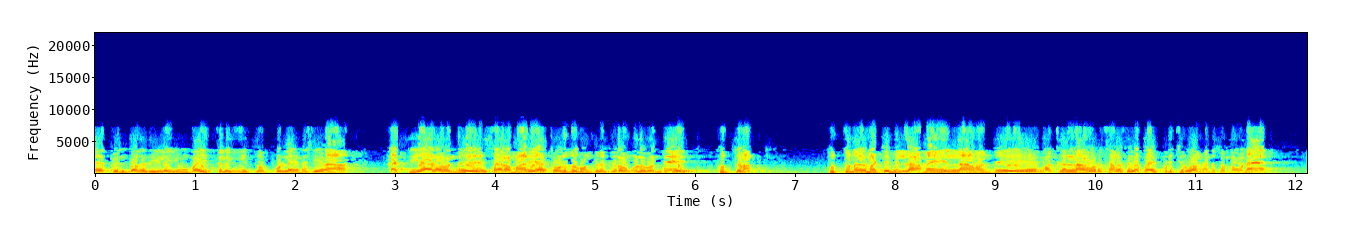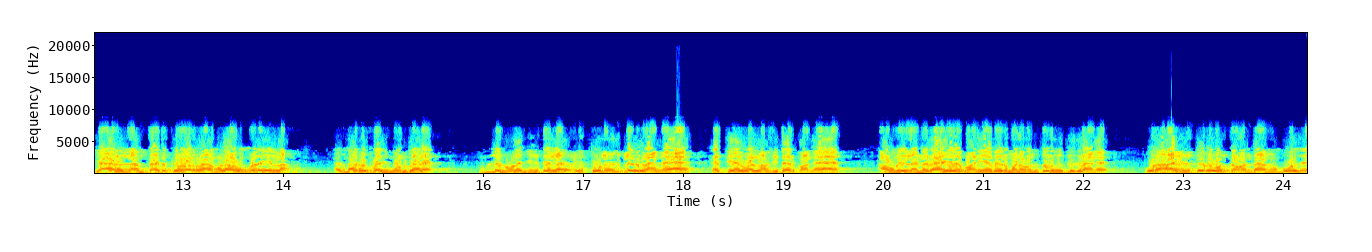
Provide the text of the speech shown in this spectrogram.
பின்பகுதியிலையும் வயிற்றுலையும் தொப்புள்ள என்ன செய்யறான்? கத்தியால வந்து சரமாரியா தொழுது கொண்டிருக்கிறவங்களை வந்து குத்துறான். குத்துனது மட்டும் இல்லாம எல்லாம் வந்து மக்கள்லாம் ஒரு சலசலப்பாய் பிடிச்சிருவாங்கன்னு சொன்ன உடனே யாரெல்லாம் தடுக்க வர்றாங்களோ அவங்களையும் எல்லாம் அது மாதிரி ஒரு பதிமூணு பேரை. உள்ள நுழைஞ்சுக்கிட்டு எல்லாம் தொழுதுட்டு இருக்கிறாங்க. கத்தியார் வாழ் வச்சுட்டா இருப்பாங்க. அவங்க எல்லாம் நிராயுத பாணியா வெறுமனை வந்து தொழுதுட்டு இருக்காங்க ஒரு ஆயுதத்தோட ஒருத்தன் வந்தாங்க போது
